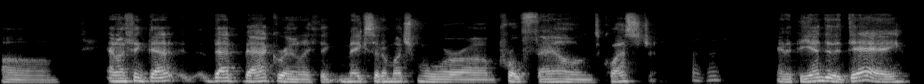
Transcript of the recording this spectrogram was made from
Um, and i think that that background i think makes it a much more um, profound question. Mm-hmm. and at the end of the day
